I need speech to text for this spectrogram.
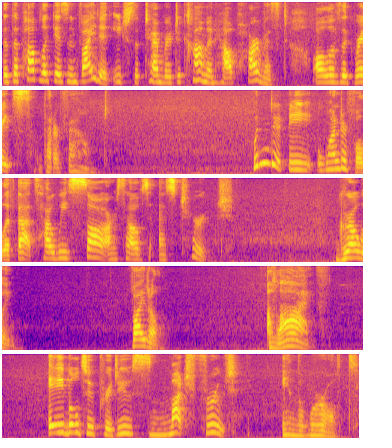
that the public is invited each September to come and help harvest all of the grapes that are found. Wouldn't it be wonderful if that's how we saw ourselves as church? Growing, vital, alive, able to produce much fruit in the world.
